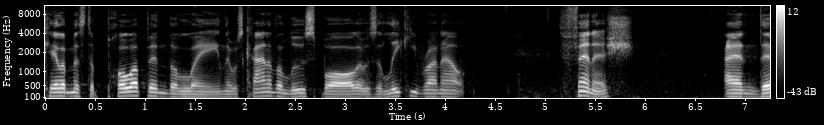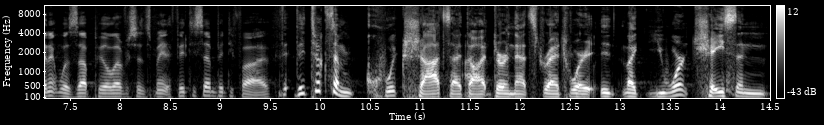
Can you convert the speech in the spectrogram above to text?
Caleb missed a pull up in the lane. There was kind of a loose ball. It was a leaky run out finish. And then it was uphill ever since made it 57 55. They took some quick shots, I thought, during that stretch where it, like you weren't chasing,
